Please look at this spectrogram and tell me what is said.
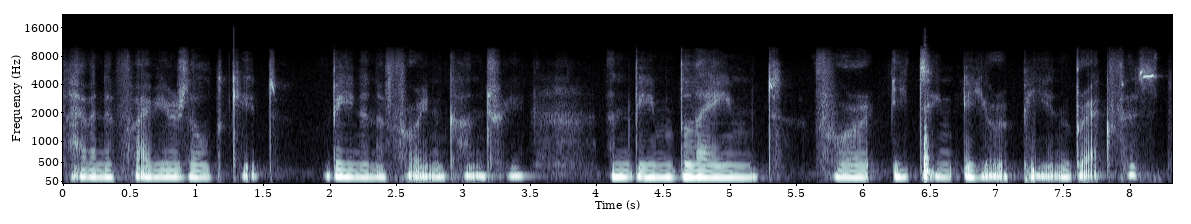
having a five years old kid, being in a foreign country, and being blamed for eating a European breakfast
